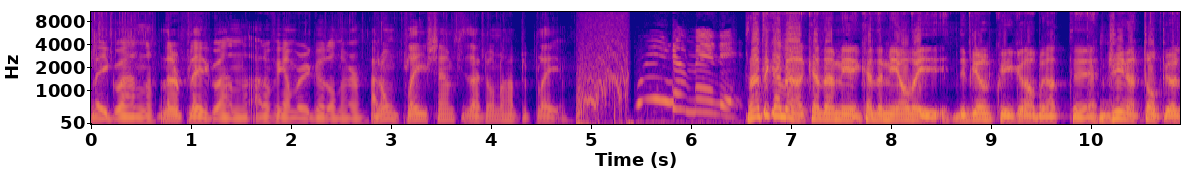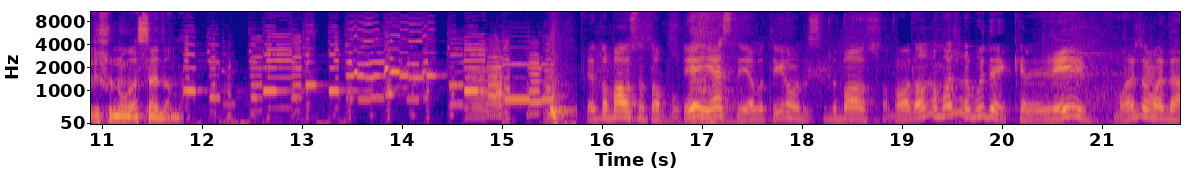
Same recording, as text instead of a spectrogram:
play Gwen. Never played Gwen. I don't think I'm very good on her. I don't play champions I don't know how to play. Wait a minute. Znate kada, kada, mi, kada mi ovaj debil koji igrao, brate, Gina top je otišao 0-7. Je to baus na topu? E, jeste, evo ti igramo da se da bausom. Pa od ovoga može da bude klip. Možemo da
